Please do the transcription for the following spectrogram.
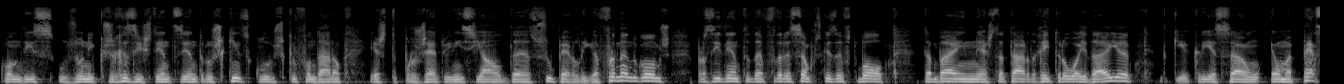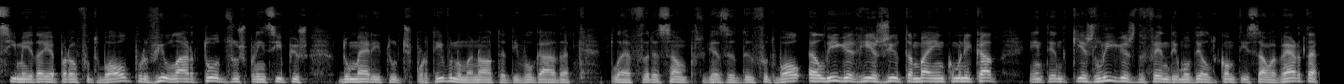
como disse, os únicos resistentes entre os 15 clubes que fundaram este projeto inicial da Superliga. Fernando Gomes, presidente da Federação Portuguesa de Futebol, também também esta tarde reiterou a ideia de que a criação é uma péssima ideia para o futebol por violar todos os princípios do mérito desportivo, numa nota divulgada pela Federação Portuguesa de Futebol. A Liga reagiu também em comunicado, entende que as ligas defendem o modelo de competição aberta,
